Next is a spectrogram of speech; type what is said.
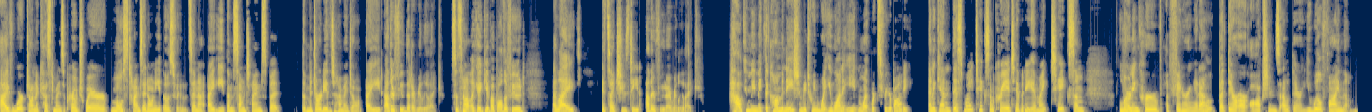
I've worked on a customized approach where most times I don't eat those foods and I, I, eat them sometimes, but the majority of the time I don't. I eat other food that I really like. So it's not like I give up all the food I like. It's I choose to eat other food I really like. How can we make the combination between what you want to eat and what works for your body? And again, this might take some creativity. It might take some learning curve of figuring it out, but there are options out there. You will find them.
